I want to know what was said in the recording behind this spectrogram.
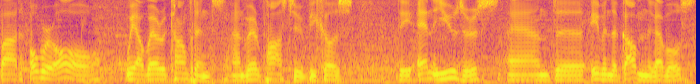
But overall, we are very confident and very positive because the end users and uh, even the government levels,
